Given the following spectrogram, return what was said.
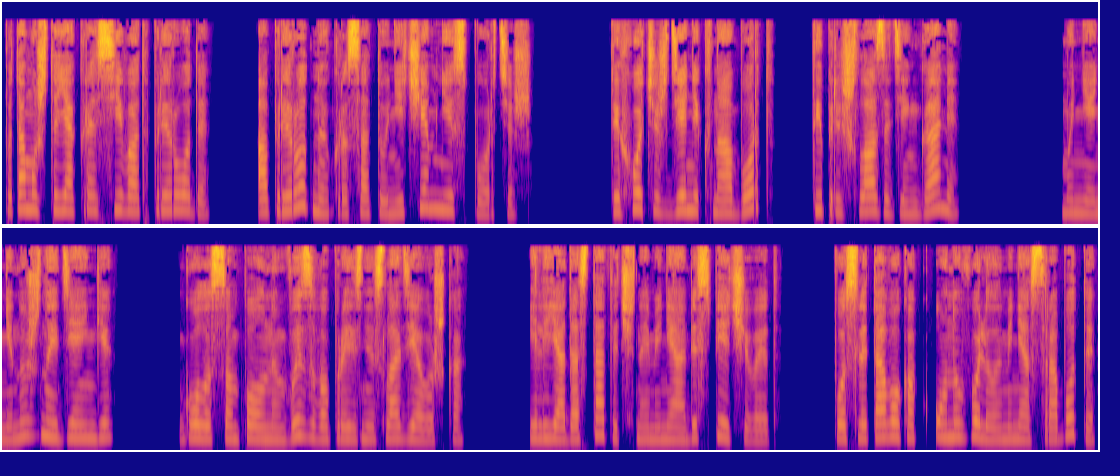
потому что я красива от природы, а природную красоту ничем не испортишь. Ты хочешь денег на аборт? Ты пришла за деньгами? Мне не нужны деньги, голосом полным вызова произнесла девушка. Илья достаточно меня обеспечивает. После того, как он уволил меня с работы,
